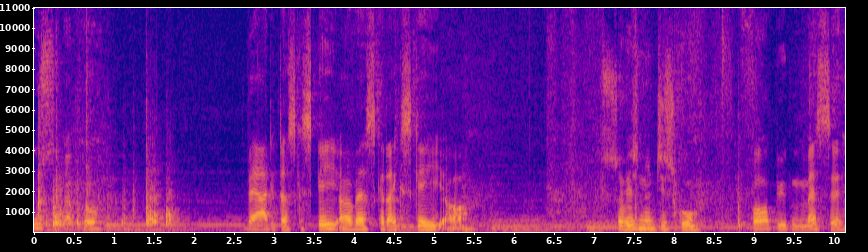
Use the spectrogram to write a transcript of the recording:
usikre på, hvad er det, der skal ske, og hvad skal der ikke ske, og så hvis nu de skulle forebygge en masse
